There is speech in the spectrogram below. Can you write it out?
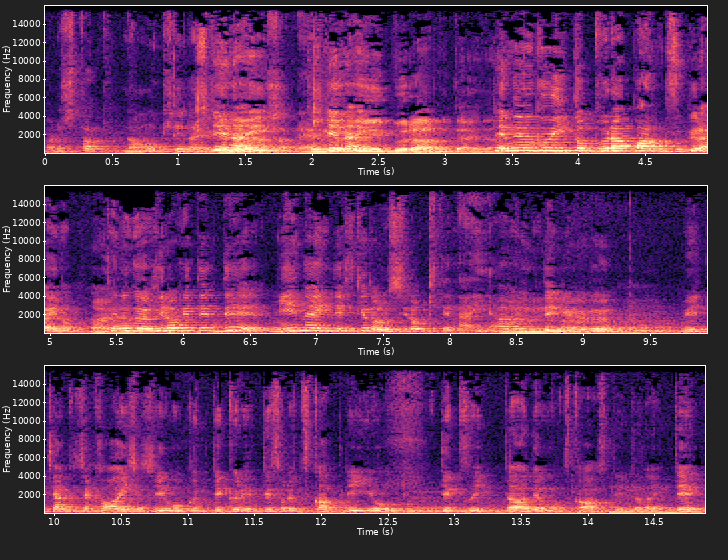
あれ下何も着てない着てない。着てない。拭いブラみたいな。手ぬぐいとブラパンツぐらいの、はい。手ぬぐいを広げてて見えないんですけど後ろ着てないやんっていう、めちゃくちゃ可愛い写真を送ってくれてそれ使っていいよってツイッターでも使わせていただいて、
